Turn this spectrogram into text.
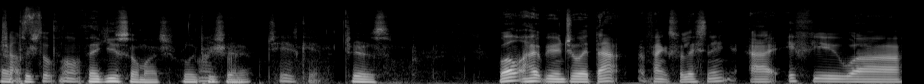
a Yeah, chance to please- talk more. Thank you so much. Really Nice appreciate one. it. Cheers, Kip. Cheers. Well, I hope you enjoyed that. Thanks for listening. Uh, if you uh,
